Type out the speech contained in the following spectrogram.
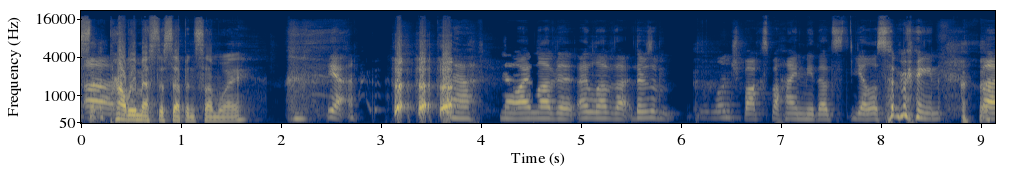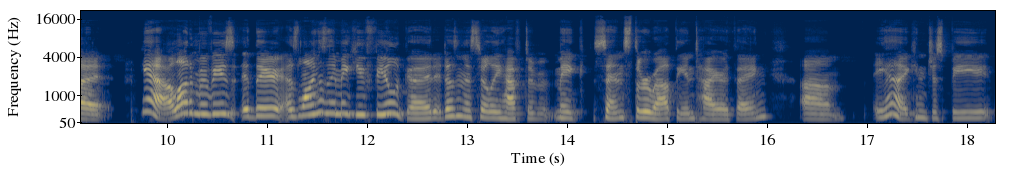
So uh, probably messed us up in some way. Yeah. yeah. No, I loved it. I love that. There's a lunchbox behind me that's Yellow Submarine, but yeah, a lot of movies, eh, they're as long as they make you feel good, it doesn't necessarily have to make sense throughout the entire thing. Um, yeah, it can just be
